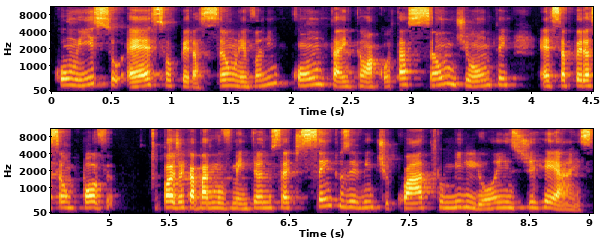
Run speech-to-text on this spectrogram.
Com isso, essa operação, levando em conta então a cotação de ontem, essa operação pode, pode acabar movimentando 724 milhões de reais.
